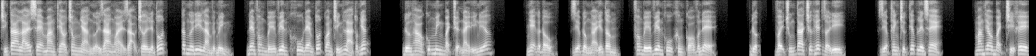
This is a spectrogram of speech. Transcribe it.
chính ta lái xe mang theo trong nhà người ra ngoài dạo chơi liền tốt, các ngươi đi làm việc mình, đem phong bế viên khu đem tốt quan chính là tốt nhất. Đường hào cũng minh bạch chuyện này ý nghĩa. Nhẹ gật đầu, diệp đồng ngài yên tâm, phong bế viên khu không có vấn đề. Được, vậy chúng ta trước hết rời đi. Diệp thanh trực tiếp lên xe, mang theo bạch chỉ khê,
